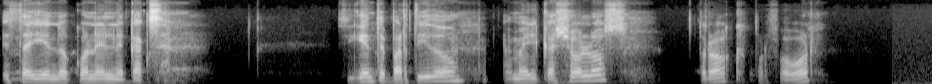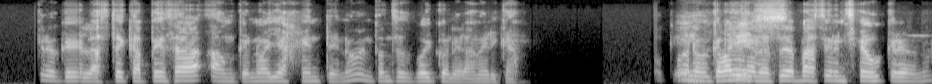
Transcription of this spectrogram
está yendo con el Necaxa. Siguiente partido, América Cholos. Rock, por favor. Creo que el Azteca pesa, aunque no haya gente, ¿no? Entonces voy con el América. Bueno, que vayan a hacer, va a ser en CEU, creo, ¿no?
